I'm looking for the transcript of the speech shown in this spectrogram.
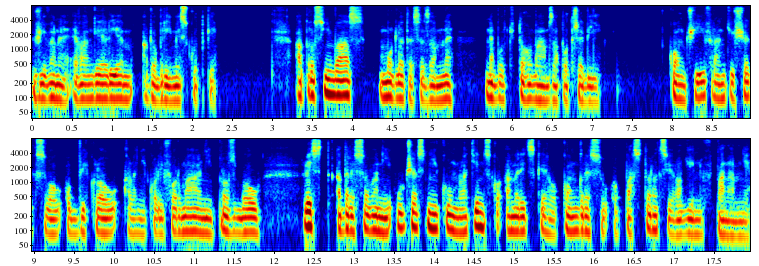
živené evangeliem a dobrými skutky. A prosím vás, modlete se za mne, neboť toho mám zapotřebí končí František svou obvyklou, ale nikoli formální prozbou list adresovaný účastníkům Latinskoamerického kongresu o pastoraci rodin v Panamě.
